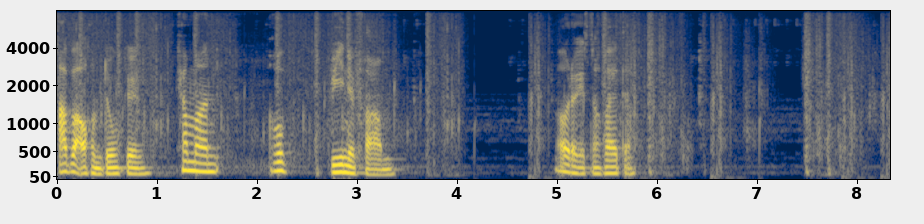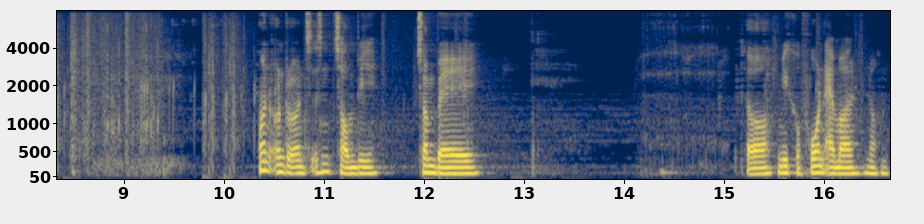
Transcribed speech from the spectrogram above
Aber auch im Dunkeln kann man Rubine farmen. Oh, da geht's noch weiter. Und unter uns ist ein Zombie. Zombie. So, Mikrofon einmal noch ein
